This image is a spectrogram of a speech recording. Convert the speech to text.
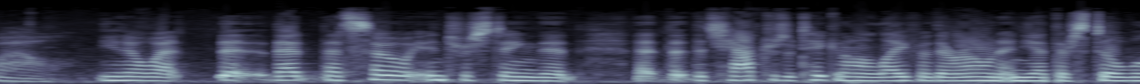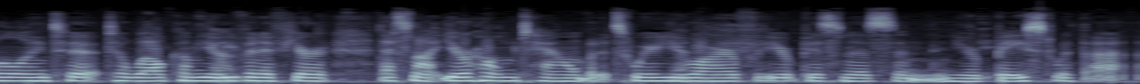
Wow. You know what? That, that that's so interesting that, that, that the chapters have taken on a life of their own, and yet they're still willing to, to welcome you, Yeah. even if you're that's not your hometown, but it's where you are for your business, and, and you're based with that.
